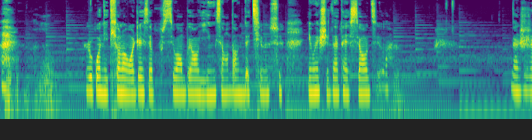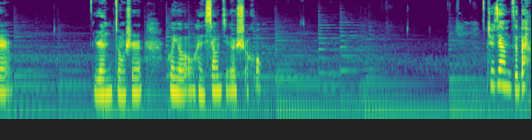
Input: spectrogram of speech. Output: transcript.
唉。如果你听了我这些，希望不要影响到你的情绪，因为实在太消极了。但是，人总是会有很消极的时候。就这样子吧，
